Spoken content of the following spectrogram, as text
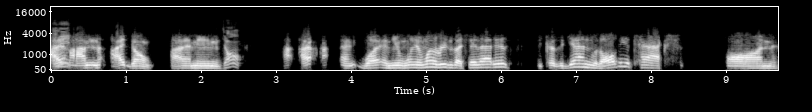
I, mean, I I'm I don't. I mean, don't. I, I and what and you and one of the reasons I say that is because again, with all the attacks on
